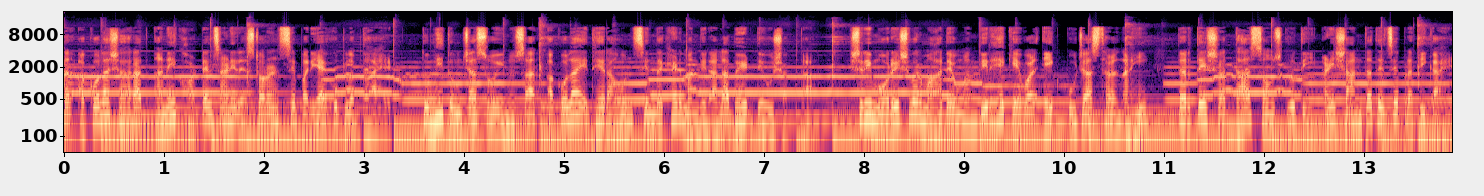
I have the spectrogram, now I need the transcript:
तर अकोला शहरात अनेक हॉटेल्स आणि रेस्टॉरंट्सचे पर्याय उपलब्ध आहेत. तुम्ही तुमच्या सोयीनुसार अकोला येथे राहून सिंदखेड मंदिराला भेट देऊ शकता. श्री मोरेश्वर महादेव मंदिर हे केवळ एक पूजास्थळ नाही तर ते श्रद्धा संस्कृती आणि शांततेचे प्रतीक आहे.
